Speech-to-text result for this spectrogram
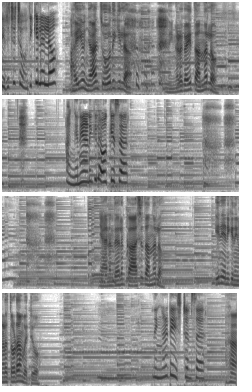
തിരിച്ചു ചോദിക്കില്ലല്ലോ? അയ്യോ ഞാൻ ചോദിക്കില്ല. നിങ്ങളുടെ കൈ തന്നല്ലോ. അങ്ങനെയാണെങ്കിൽ ഓക്കെ സാർ. ഞാൻ എന്തായാലും കാശ് തന്നല്ലോ. ഇനി എനിക്ക് നിങ്ങളെ തൊടാൻ പറ്റുമോ നിങ്ങളുടെ ഇഷ്ടം സാർ. ആ.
